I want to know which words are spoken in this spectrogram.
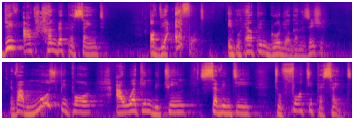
give out 100% of their effort into helping grow the organization. In fact, most people are working between 70 to 40%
